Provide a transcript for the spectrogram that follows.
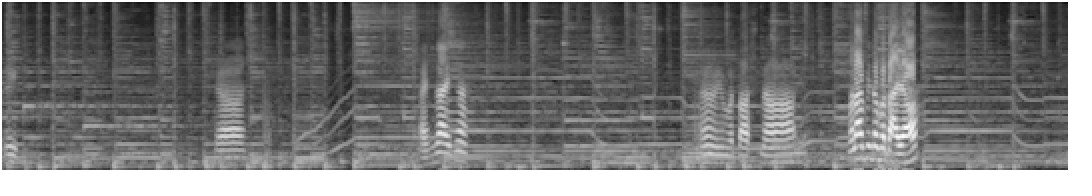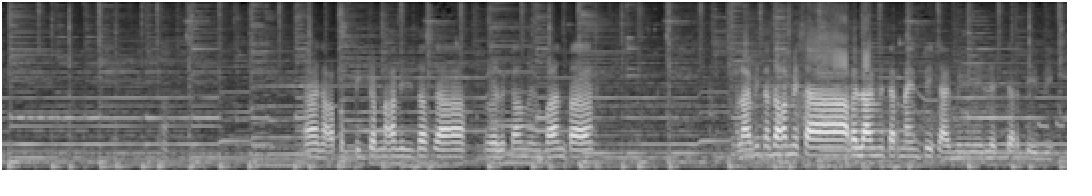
three. Yan. Ayos na, ayos na. Ayun, may mataas na... Malapit na ba tayo? Ah, nakapag-picture na kami dito sa Welcome Empanta. Malapit na daw kami sa kilometer 90, sabi ni Lester TV.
